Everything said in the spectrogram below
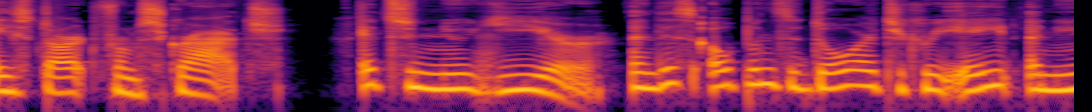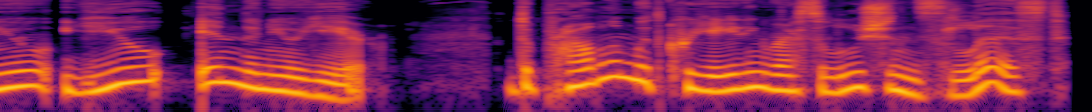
a start from scratch. It's a new year, and this opens the door to create a new you in the new year. The problem with creating resolutions list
